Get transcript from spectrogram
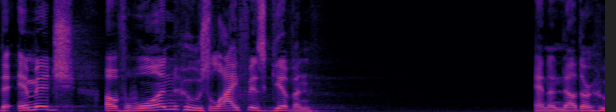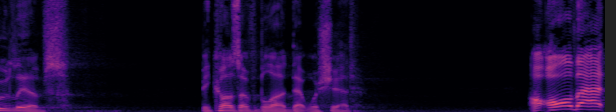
The image of one whose life is given and another who lives because of blood that was shed. All that,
